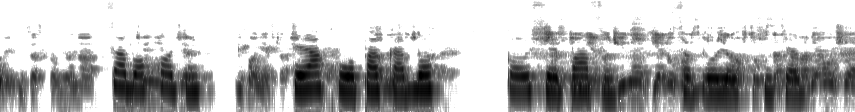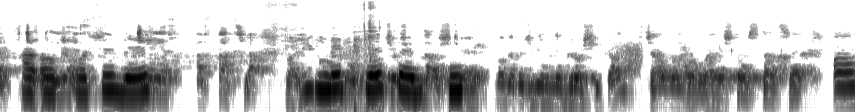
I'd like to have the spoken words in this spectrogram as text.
obietnica spełniona Samochodzik gdzie, nigdzie i po nie w czasie. dla chłopaka, bo Tylko się samolocikiem. zastanawiało się, A otworzymy ta stacja. Paliwo My Krążnięcie prezenty. 18. Mogę być winny grosika? Chciałbym odnaleźć tą stację. o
